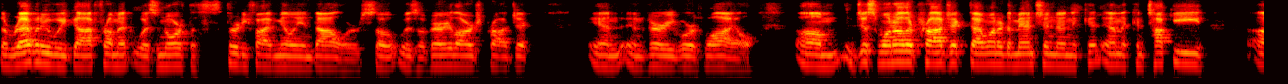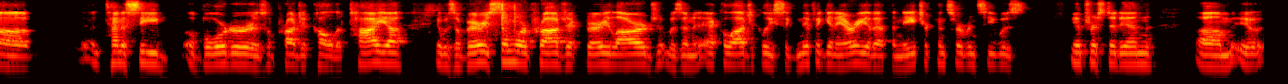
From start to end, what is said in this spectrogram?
the revenue we got from it was north of $35 million. So it was a very large project and, and very worthwhile. Um, just one other project I wanted to mention on the, on the Kentucky uh, Tennessee border is a project called Ataya. It was a very similar project, very large. It was an ecologically significant area that the Nature Conservancy was interested in. Um, it,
